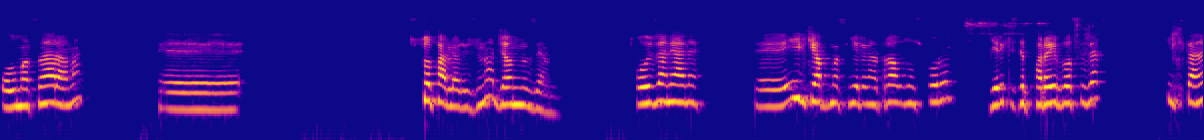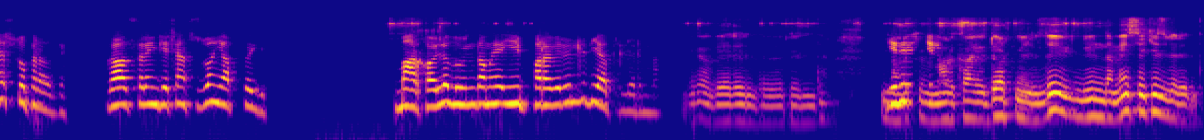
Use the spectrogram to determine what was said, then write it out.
olmasına rağmen ee, stoperler yüzünden canınız yandı. O yüzden yani e, ilk yapması gereken Trabzonspor'un gerekirse parayı basacak. iki tane stoper alacak. Galatasaray'ın geçen sezon yaptığı gibi. Marco ile Luyendama'ya iyi para verildi diye hatırlıyorum ben. Yok verildi verildi. Marco'ya 4 verildi. Luyendama'ya 8 verildi.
